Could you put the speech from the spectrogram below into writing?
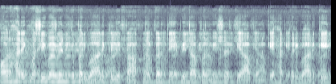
और हर एक मसीह भाई बहन के परिवार के लिए प्रार्थना करते हैं, पिता परमेश्वर, कि आप उनके हर परिवार के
